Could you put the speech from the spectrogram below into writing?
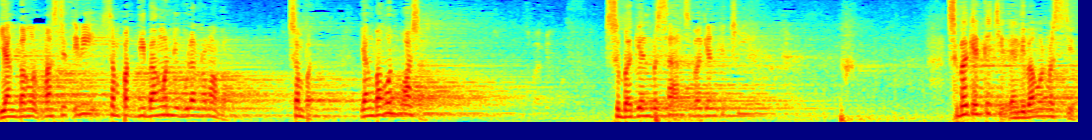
Yang bangun masjid ini sempat dibangun di bulan Ramadan. Sempat. Yang bangun puasa. Sebagian besar, sebagian kecil. Sebagian kecil yang dibangun masjid.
